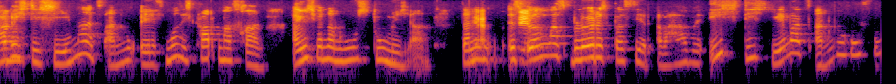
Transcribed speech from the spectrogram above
Habe ich dich jemals angerufen? Jetzt muss ich gerade mal fragen. Eigentlich, wenn, dann rufst du mich an. Dann Ja, ist ja. irgendwas Blödes passiert. Aber habe ich dich jemals angerufen?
